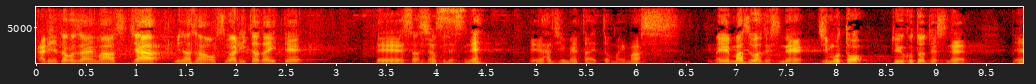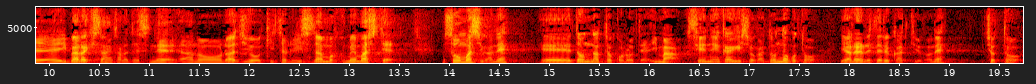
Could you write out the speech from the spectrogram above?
ありがとうございます。じゃあ皆さんお座りいただいて、えー早速ですね、えー始めたいと思います。えーまずはですね、地元ということですね、えー茨城さんからですね、あのラジオを聞いているリスナーも含めまして、相馬市がね、えーどんなところで今青年会議所がどんなことをやられてるかっていうのをね、ちょっと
